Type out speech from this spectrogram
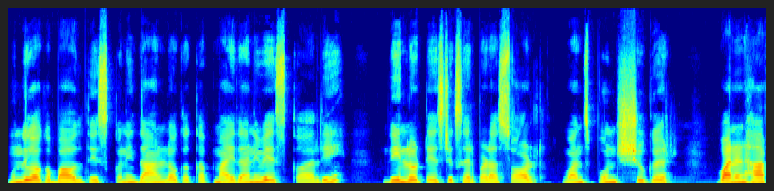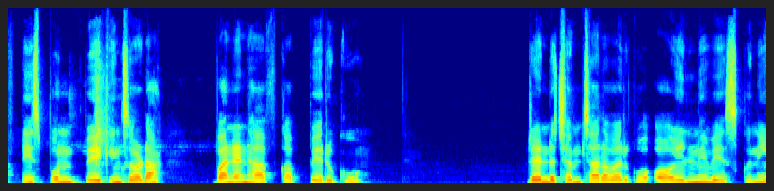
ముందుగా ఒక బౌల్ తీసుకొని దానిలో ఒక కప్ మైదాని వేసుకోవాలి. దీనిలో టేస్ట్కి సరిపడా salt one spoon sugar one and half teaspoon baking soda one and half cup పెరుగు రెండు చెంచాల వరకు ఆయిల్ని వేసుకుని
